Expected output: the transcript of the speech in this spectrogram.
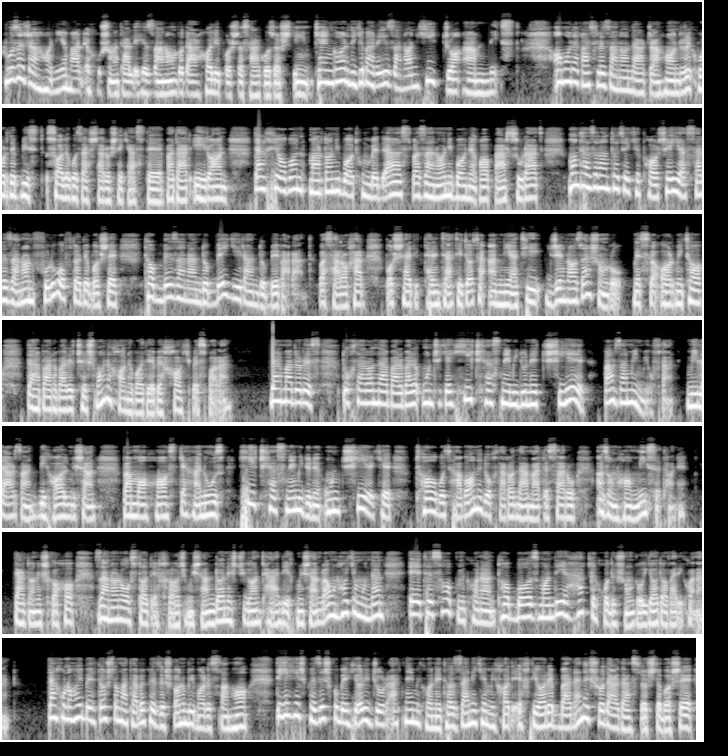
روز جهانی منع خشونت علیه زنان رو در حالی پشت سر گذاشتیم که انگار دیگه برای زنان هیچ جا امن نیست. آمار قتل زنان در جهان رکورد 20 سال گذشته رو شکسته و در ایران در خیابان مردانی باتون به دست و زنانی با نقاب بر صورت منتظرند تا تکه پارچه ای از سر زنان فرو افتاده باشه تا بزنند و بگیرند و ببرند و سرآخر با شدیدترین تهدیدات امنیتی جنازهشون رو مثل آرمیتا در برابر چشمان خانواده به خاک بسپارن. در مدارس دختران در برابر اونچه که هیچ کس نمی‌دونه چیه بر زمین میفتن میلرزن بیحال میشن و ما هاست که هنوز هیچ کس نمی‌دونه اون چیه که تاب و توان دختران در مدرسه رو از اونها میستانه. در دانشگاه ها زنان استاد اخراج میشن دانشجویان تعلیق میشن و اونها که موندن اعتصاب می‌کنن تا بازمانده حق خودشون رو یادآوری کنن. در خونه های بهداشت و مطب پزشکان و بیمارستان ها دیگه هیچ پزشک و بهیاری جرأت نمی‌کنه تا زنی که می‌خواد اختیار بدنش رو در دست داشته باشه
